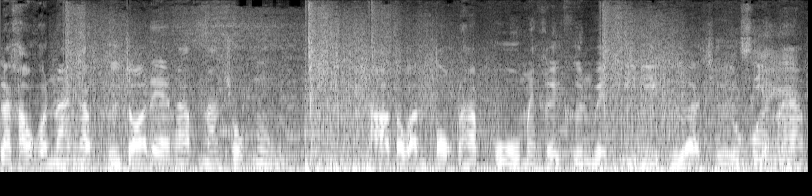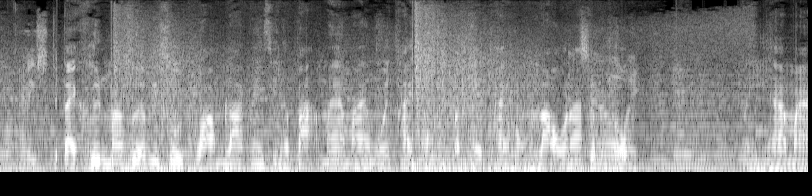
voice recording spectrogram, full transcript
และเขาคนนั้นครับคือจอแดนครับนักชกหนุ่มชาวตะวันตกนะครับผู้ไม่เคยขึ้นเวทีนี้เพื่อชื่อเสียงนะครับแต่ขึ้นมาเพื่อพิสูจน์ความรักในศิลปะแม่ไม้มวยไทยของประเทศไทยของเรานะท่านผู้ชม นี่ฮะมา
